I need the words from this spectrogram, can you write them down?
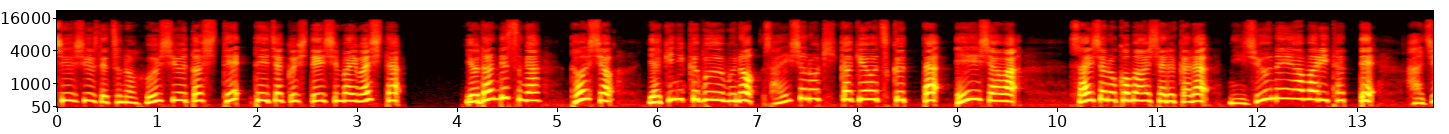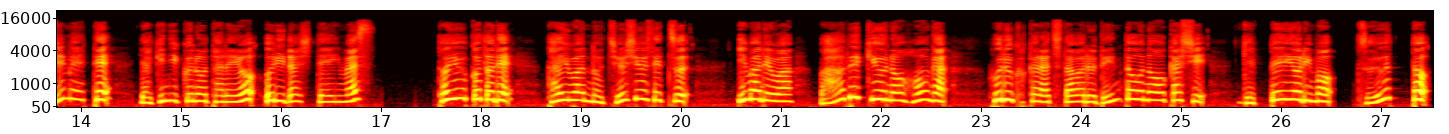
中秋節の風習として定着してしまいました余談ですが当初焼肉ブームの最初のきっかけを作った A 社は最初のコマーシャルから20年余り経って初めて焼肉のタレを売り出しています。ということで台湾の中秋節今ではバーベキューの方が古くから伝わる伝統のお菓子月餅よりもずっと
